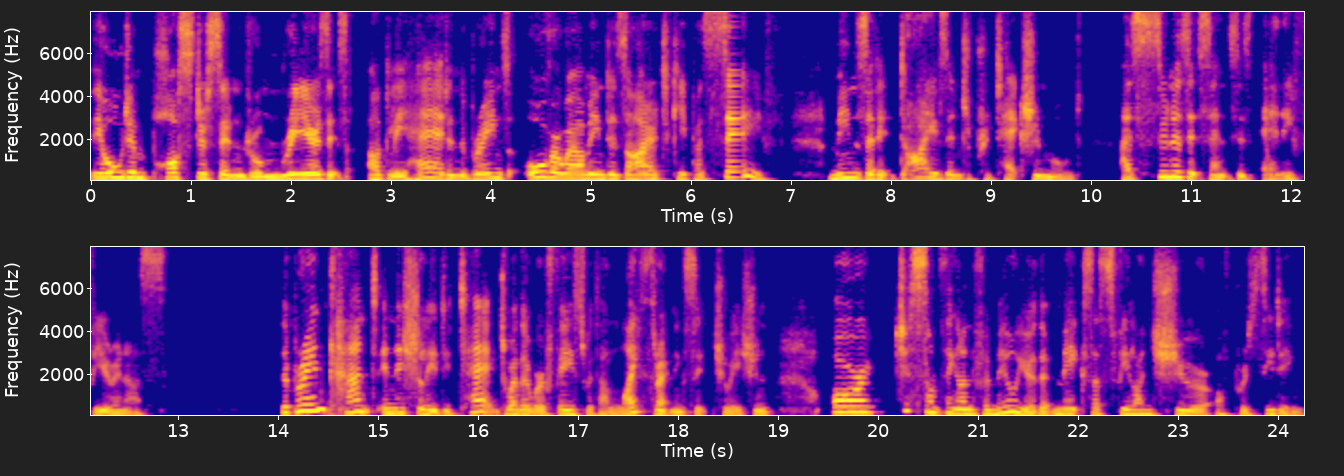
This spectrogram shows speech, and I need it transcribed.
The old imposter syndrome rears its ugly head, and the brain's overwhelming desire to keep us safe means that it dives into protection mode as soon as it senses any fear in us. The brain can't initially detect whether we're faced with a life threatening situation or just something unfamiliar that makes us feel unsure of proceeding.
